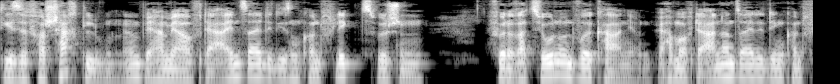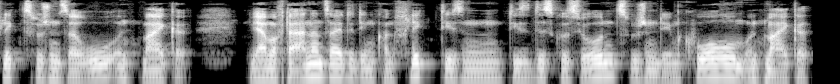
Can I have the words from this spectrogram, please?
diese Verschachtelung. Ne? Wir haben ja auf der einen Seite diesen Konflikt zwischen Föderation und Vulkaniern. Wir haben auf der anderen Seite den Konflikt zwischen Saru und Michael. Wir haben auf der anderen Seite den Konflikt, diesen, diese Diskussion zwischen dem Quorum und Michael.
